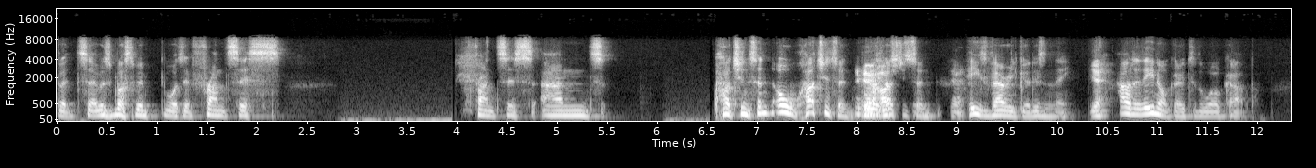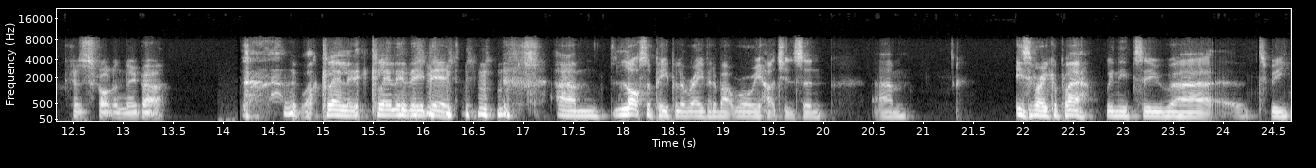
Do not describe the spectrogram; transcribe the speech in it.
But uh, it was must have been was it Francis, Francis and Hutchinson. Oh, Hutchinson. Yeah, Hutchinson. Hutchinson. Yeah. He's very good, isn't he? Yeah. How did he not go to the World Cup? Because Scotland knew better. well, clearly, clearly they did. um, lots of people are raving about Rory Hutchinson. Um, he's a very good player. We need to uh, to be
